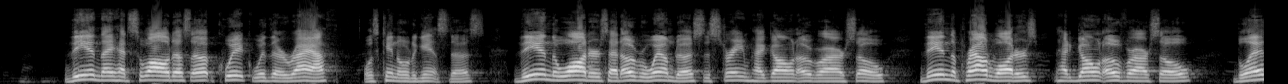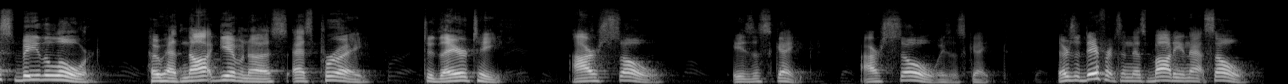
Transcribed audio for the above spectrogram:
Then they had swallowed us up quick with their wrath was kindled against us. Then the waters had overwhelmed us, the stream had gone over our soul. Then the proud waters had gone over our soul. Blessed be the Lord, who hath not given us as prey to their teeth. Our soul is escaped. Our soul is escaped. There's a difference in this body and that soul.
